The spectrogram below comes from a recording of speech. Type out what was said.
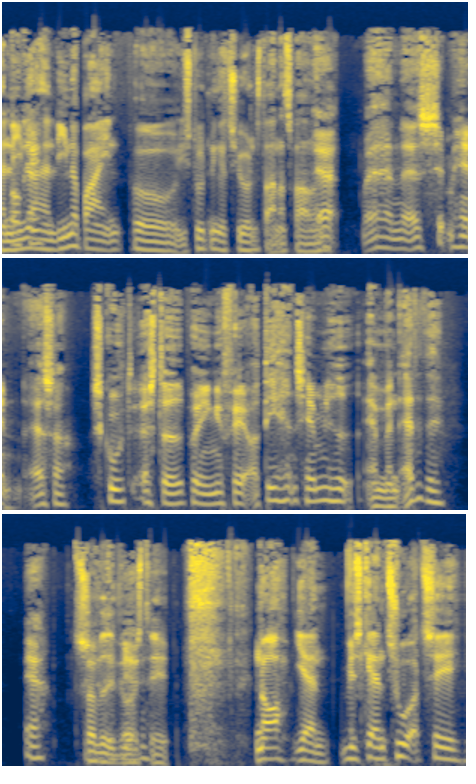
Han, Okay. ligner, han ligner bare en på, i slutningen af 20'erne, starten af 30'erne. Ja, men han er simpelthen altså, skudt afsted på ingefær, og det er hans hemmelighed. Jamen, er det det? Ja. Så ved det vi også det. Nå, Jan, vi skal en tur til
